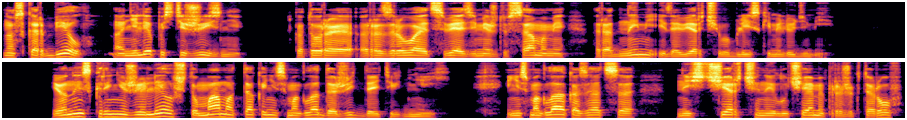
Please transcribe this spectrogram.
но скорбел о нелепости жизни, которая разрывает связи между самыми родными и доверчиво близкими людьми. И он искренне жалел, что мама так и не смогла дожить до этих дней и не смогла оказаться на исчерченной лучами прожекторов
